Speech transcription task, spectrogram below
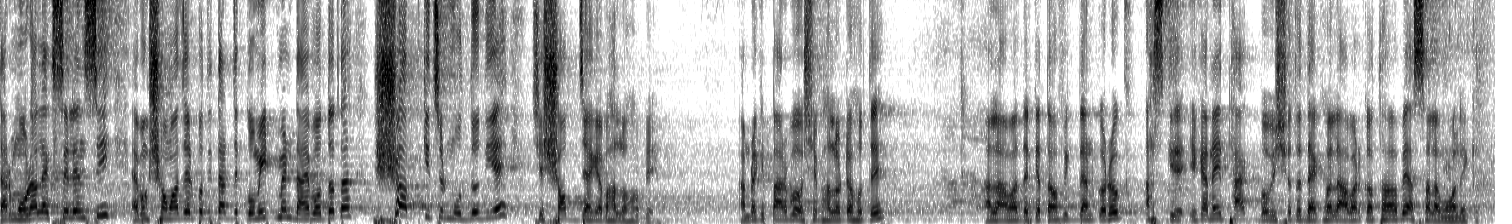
তার মোরাল এক্সেলেন্সি এবং সমাজের প্রতি তার যে কমিটমেন্ট দায়বদ্ধতা সব কিছুর মধ্য দিয়ে সে সব জায়গায় ভালো হবে। আমরা কি পারব সে ভালোটা হতে? আল্লাহ আমাদেরকে তফিক দান করুক। আজকে এখানেই থাক, ভবিষ্যতে দেখা হলে আবার কথা হবে। আসসালামু আলাইকুম।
